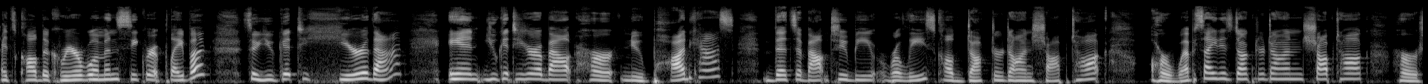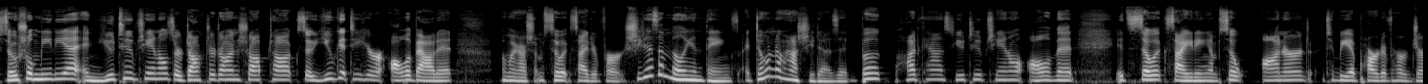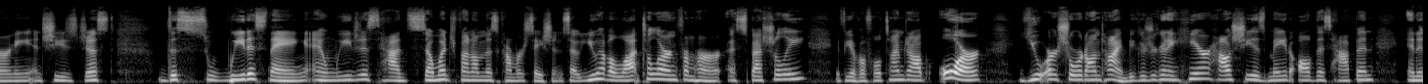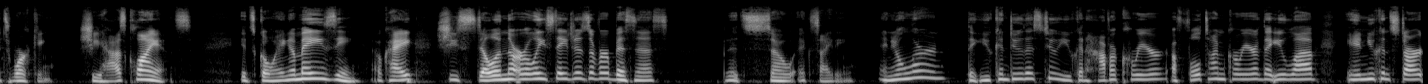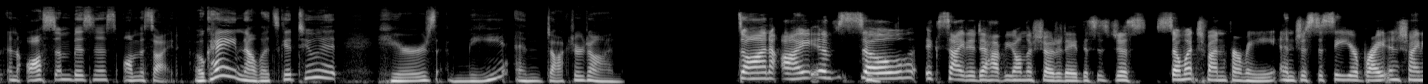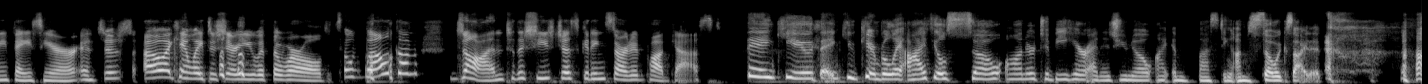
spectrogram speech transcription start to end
it's called the Career Woman's Secret Playbook. So you get to hear that and you get to hear about her new podcast that's about to be released called Dr. Dawn Shop Talk. Her website is Dr. Dawn Shop Talk. Her social media and YouTube channels are Dr. Dawn Shop Talk. So you get to hear all about it. Oh my gosh, I'm so excited for her. She does a million things. I don't know how she does it book, podcast, YouTube channel, all of it. It's so exciting. I'm so honored to be a part of her journey. And she's just the sweetest thing. And we just had so much fun on this conversation. So you have a lot to learn from her, especially if you have a full time job or you are short on time, because you're going to hear how she has made all this happen and it's working. She has clients. It's going amazing. Okay. She's still in the early stages of her business, but it's so exciting. And you'll learn that you can do this too. You can have a career, a full time career that you love, and you can start an awesome business on the side. Okay. Now let's get to it. Here's me and Dr. Dawn. Dawn, I am so excited to have you on the show today. This is just so much fun for me and just to see your bright and shiny face here and just, oh, I can't wait to share you with the world. So, welcome, Dawn, to the She's Just Getting Started podcast. Thank you. Thank you, Kimberly. I feel so honored to be here. And as you know, I am busting. I'm so excited.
